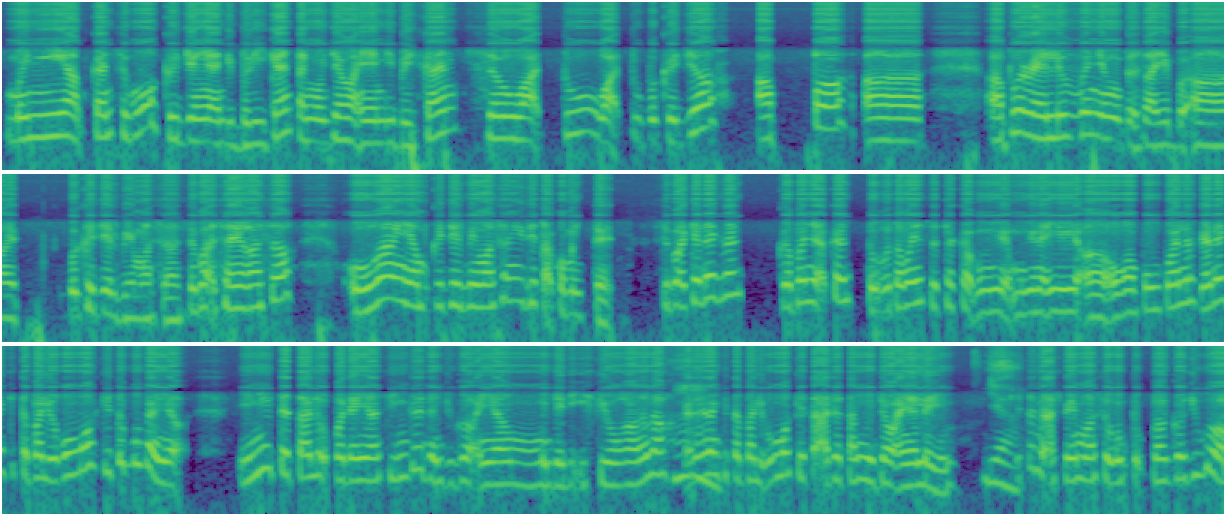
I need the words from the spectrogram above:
menyiapkan semua kerja yang diberikan, tanggungjawab yang diberikan sewaktu waktu bekerja, apa uh, apa relevan yang untuk saya uh, bekerja lebih masa. Sebab saya rasa orang yang bekerja lebih masa ni dia tak committed. Sebab kadang-kadang kebanyakan terutamanya saya cakap mengenai, mengenai uh, orang perempuan lah kadang kita balik rumah kita pun banyak ini tertaluk pada yang single dan juga yang menjadi isteri orang lah kadang-kadang kita balik rumah kita ada tanggungjawab yang lain Ya. kita nak spend masa untuk keluarga juga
